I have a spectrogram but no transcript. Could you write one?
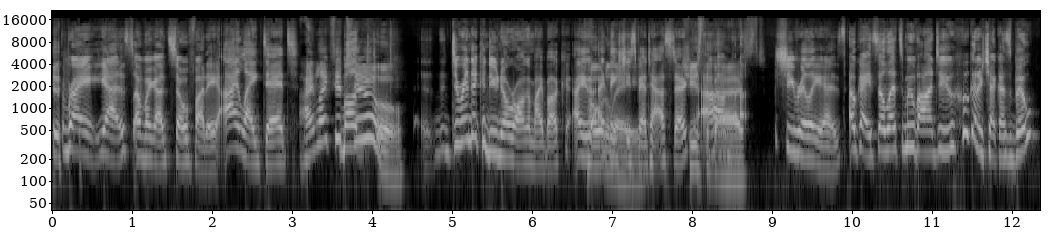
right. Yes. Oh my God. So funny. I liked it. I liked it Well, too. Dorinda can do no wrong in my book. I, I think she's fantastic. She's the Um, best. She really is. Okay, so let's move on to who gonna check us, boo?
